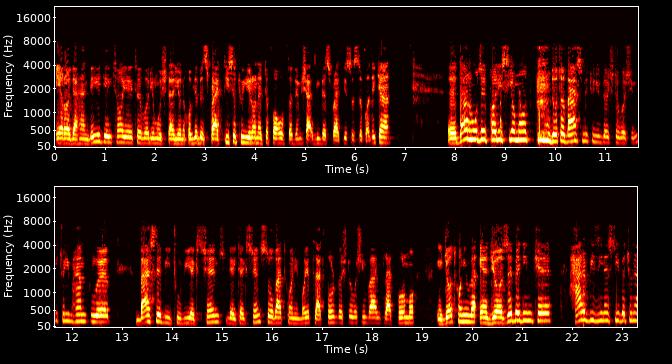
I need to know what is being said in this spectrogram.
ارائه‌دهنده data اعتباری مشتریان خب یه best practice تو ایران اتفاق افتاده میشه از این best practice استفاده کرد. در حوزه policy ما دو تا بحث می‌تونیم داشته باشیم. می‌تونیم هم روی بحث B2B exchange data exchange صحبت کنیم. ما یه پلتفرم داشته باشیم و این پلتفرم رو ایجاد کنیم و اجازه بدیم که هر business ی بتونه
